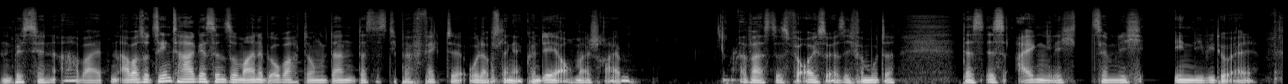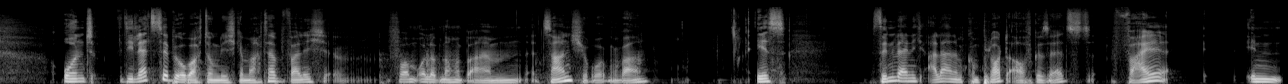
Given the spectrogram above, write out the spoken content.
ein bisschen arbeiten. Aber so zehn Tage sind so meine Beobachtungen, dann, das ist die perfekte Urlaubslänge. Könnt ihr ja auch mal schreiben, was das für euch so ist. Ich vermute, das ist eigentlich ziemlich individuell. Und die letzte Beobachtung, die ich gemacht habe, weil ich äh, vor dem Urlaub nochmal beim Zahnchirurgen war, ist, sind wir eigentlich alle einem Komplott aufgesetzt, weil in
